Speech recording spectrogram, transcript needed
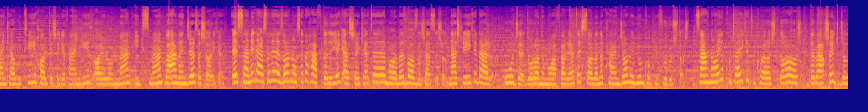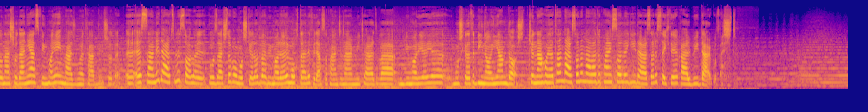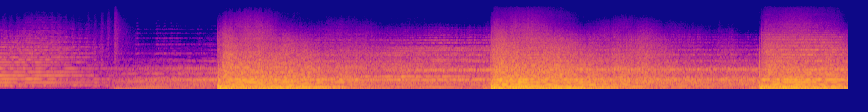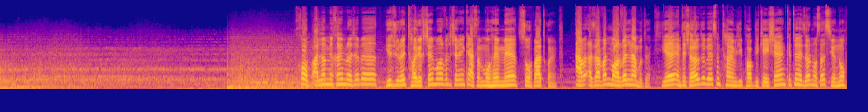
هالک شگفت‌انگیز، Iron Man، X-Men و Avengers اشاره کرد. استن لی در سال 1971 از شرکت مارول بازنشسته شد. نشریه‌ای که در اوج دوران موفقیتش سالانه 50 میلیون کپی فروش داشت. صحنه‌های کوتاهی که تو کاراش داشت به بخشای جدا نشدنی از فیلم‌های این مجموعه تبدیل شده. استن لی در طول سالهای گذشته با مشکلات و بیماری‌های مختلفی دست و پنجه نرم می‌کرد و بیماری‌های مشکلات بینایی هم داشت که نهایتاً در سال 95 سالگی در اثر سکته قلبی درگذشت. خب الان می‌خوایم راجع به یه جورایی تاریخچه مارول چرا اینکه اصلا مهمه صحبت کنیم. از اول مارول نبوده. یه انتشار بوده به اسم Timely Publication که تو 1939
